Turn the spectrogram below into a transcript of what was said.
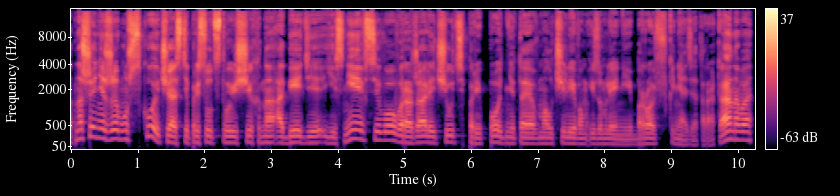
Отношения же мужской части присутствующих на обеде яснее всего выражали чуть приподнятая в молчаливом изумлении бровь князя Тараканова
